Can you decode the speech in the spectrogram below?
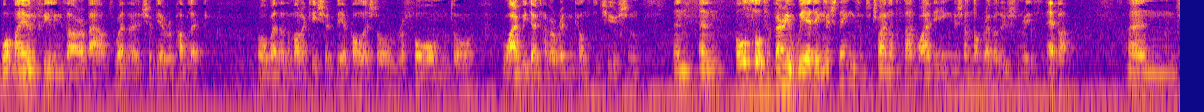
what my own feelings are about whether it should be a republic or whether the monarchy should be abolished or reformed or why we don't have a written constitution and and all sorts of very weird English things and to try and understand why the English are not revolutionaries ever and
